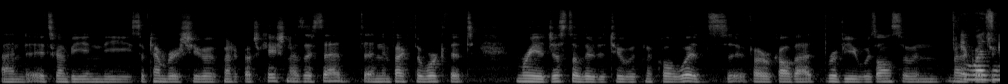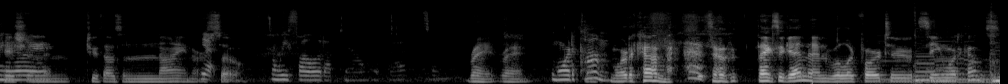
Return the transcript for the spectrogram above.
and it's going to be in the September issue of Medical Education, as I said. And in fact, the work that Maria just alluded to with Nicole Woods, if I recall, that review was also in Medical Education in 2009 or yeah. so. And we followed up now with that. So. Right, right. More to come. More to come. so thanks again, and we'll look forward to seeing what comes.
